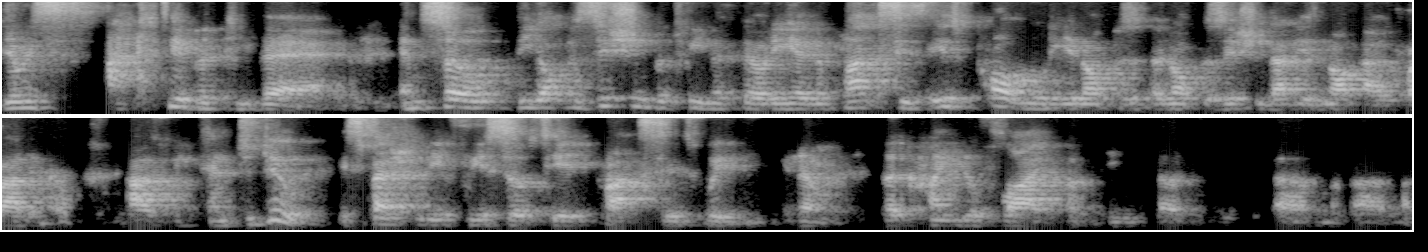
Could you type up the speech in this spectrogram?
There is activity there. And so the opposition between a theory and a praxis is probably an, oppos an opposition that is not as radical as we tend to do, especially if we associate praxis with, you know, the kind of life of the, of um, uh,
